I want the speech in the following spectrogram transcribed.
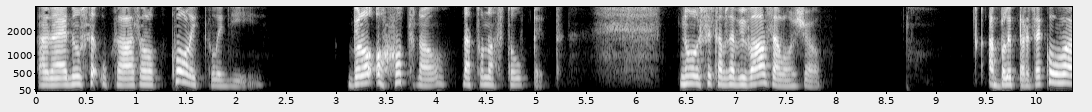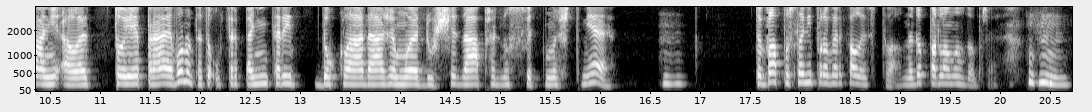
A najednou se ukázalo, kolik lidí bylo ochotno na to nastoupit. No, se tam zavyvázalo, že jo. A byli persekováni, ale to je právě ono, to je to utrpení, který dokládá, že moje duše dá přednost světlu než tmě. Hmm. To byla poslední prověrka lidstva. Nedopadla moc dobře. Hmm.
